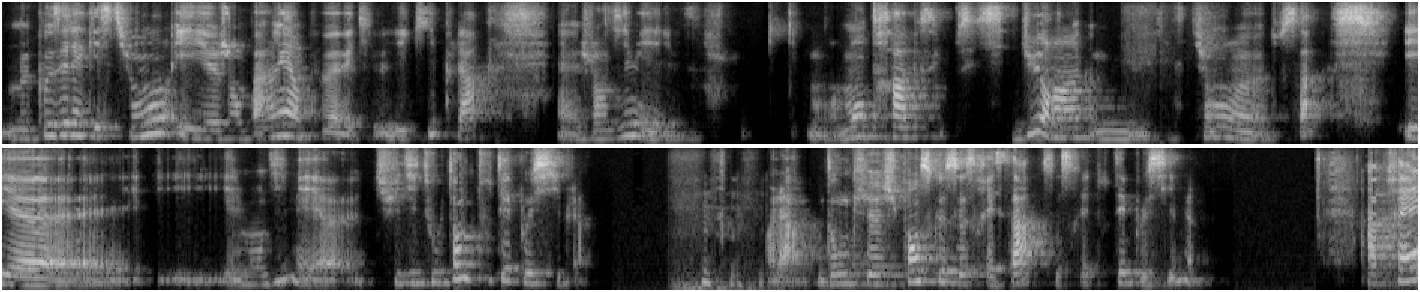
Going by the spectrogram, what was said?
me posais la question et j'en parlais un peu avec l'équipe là. Euh, je leur dis, mais mon mantra, c'est dur hein, comme question, euh, tout ça. Et, euh, elles m'ont dit, mais tu dis tout le temps que tout est possible. voilà, donc je pense que ce serait ça, ce serait tout est possible. Après,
